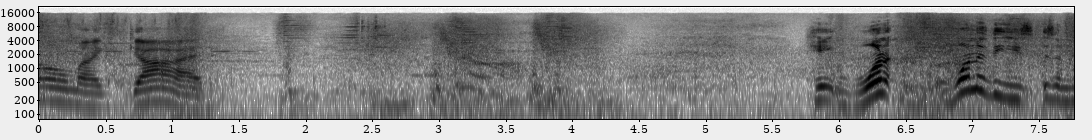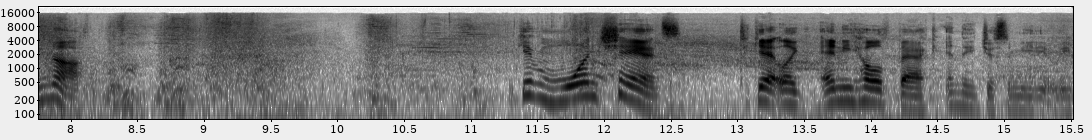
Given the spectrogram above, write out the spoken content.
Oh my god. Hey, one one of these is enough. Give them one chance to get like any health back and they just immediately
